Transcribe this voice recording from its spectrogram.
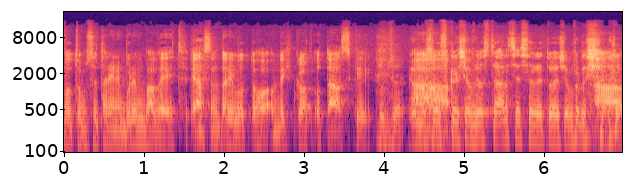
o tom se tady nebudem bavit. Já jsem tady od toho, abych klad otázky. Dobře. Já musel z Clash of the Stars, jestli lituješ, že odešel. A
